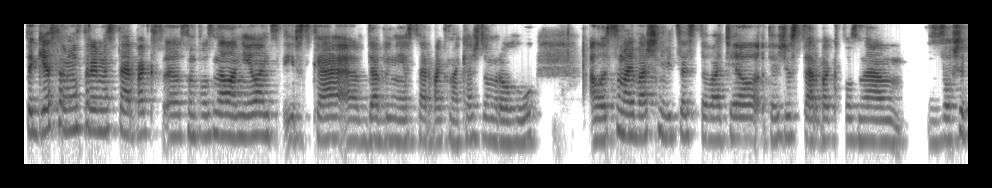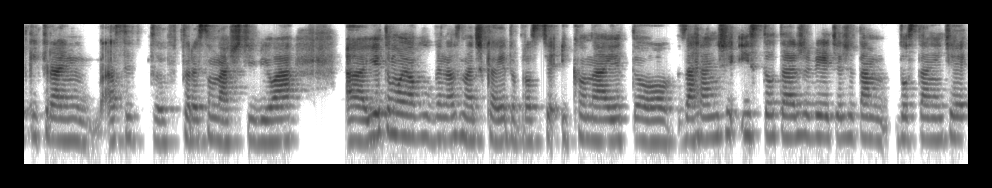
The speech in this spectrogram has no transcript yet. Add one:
Tak ja samozrejme Starbucks uh, som poznala nielen z Írska, v Dubline je Starbucks na každom rohu, ale som aj vášnivý cestovateľ, takže Starbucks poznám zo všetkých krajín, asi to, ktoré som navštívila. Uh, je to moja obľúbená značka, je to proste ikona, je to zahraničí istota, že viete, že tam dostanete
